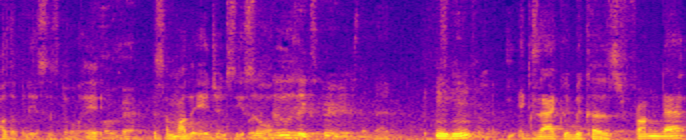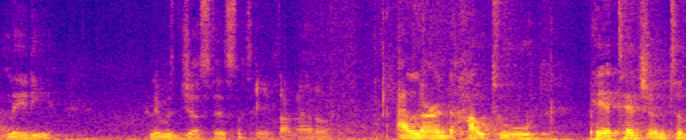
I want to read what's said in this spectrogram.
other places though. It, Okay. It's a mother agency, so it was the experience that mattered. Mm-hmm. came from it. Exactly, because from that lady, her name is Justice. It's eight o'clock now though. I learned how to pay attention to,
